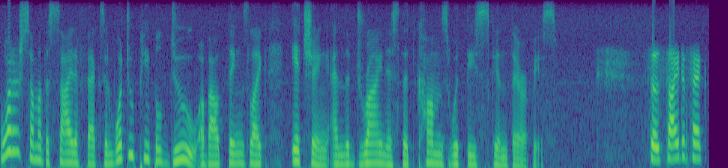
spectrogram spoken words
what are some of the side effects and what do people do about things like itching and the dryness that comes with these skin therapies? So side effects,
